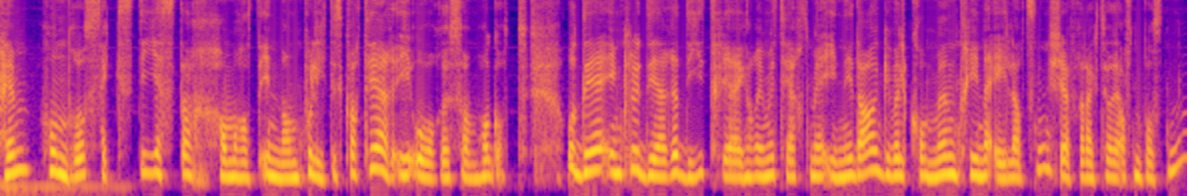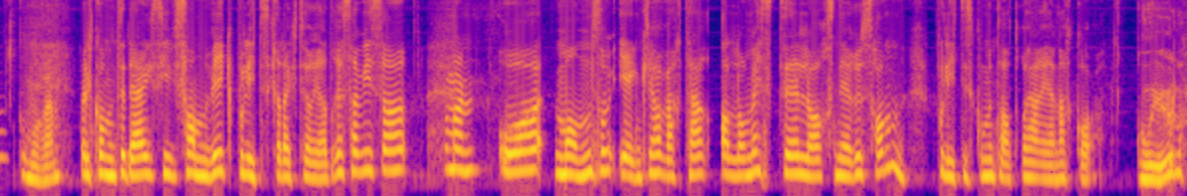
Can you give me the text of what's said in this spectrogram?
560 gjester har vi hatt innom Politisk kvarter i året som har gått. Og det inkluderer de tre jeg har invitert med inn i dag. Velkommen Trine Eilertsen, sjefredaktør i Aftenposten. God morgen. Velkommen til deg, Siv Sandvik, politisk redaktør i Adresseavisa. God morgen. Og mannen som egentlig har vært her aller mest, Lars Nehru Sand, politisk kommentator her i NRK. God jul.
